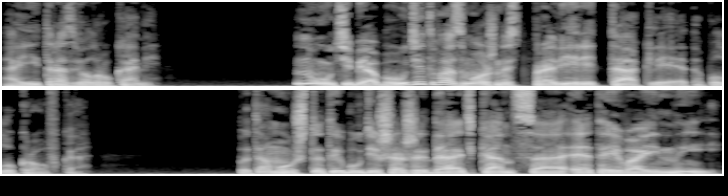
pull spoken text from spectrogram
Аид развел руками. Ну, у тебя будет возможность проверить, так ли это полукровка. Потому что ты будешь ожидать конца этой войны,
